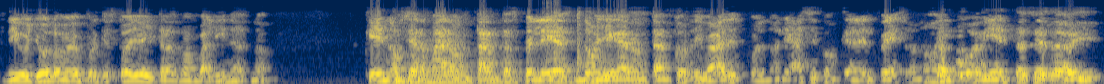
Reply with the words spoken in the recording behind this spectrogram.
digo, yo lo veo porque estoy ahí tras bambalinas, ¿no? Que no se armaron tantas peleas, no llegaron tantos rivales, pues no le hace con querer el peso, ¿no? Y tú aviéntaselo y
